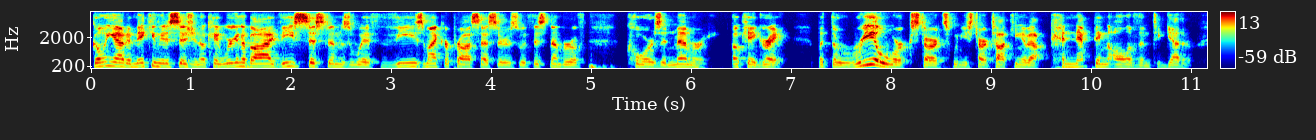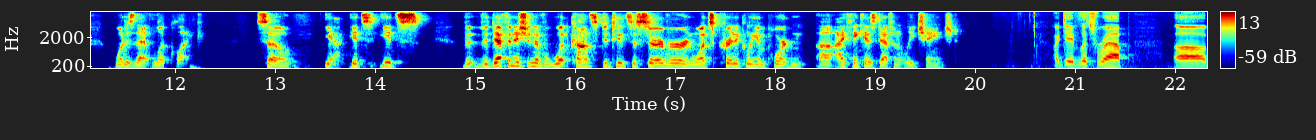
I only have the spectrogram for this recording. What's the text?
going out and making the decision, okay, we're going to buy these systems with these microprocessors with this number of cores and memory. Okay, great. But the real work starts when you start talking about connecting all of them together. What does that look like? So yeah, it's it's the, the definition of what constitutes a server and what's critically important, uh, I think has definitely changed. All right, Dave, let's wrap. Uh,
